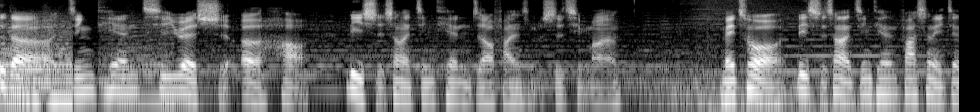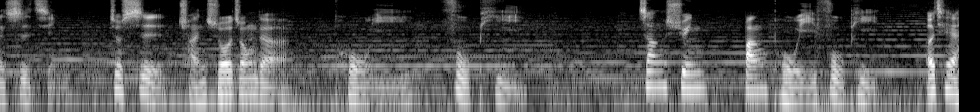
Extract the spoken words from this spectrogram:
是的，今天七月十二号，历史上的今天，你知道发生什么事情吗？没错，历史上的今天发生了一件事情，就是传说中的溥仪复辟。张勋帮溥仪复辟，而且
